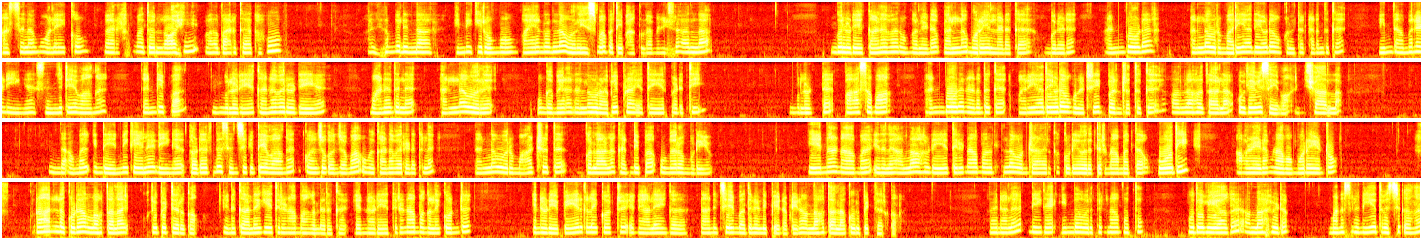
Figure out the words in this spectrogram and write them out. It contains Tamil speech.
அஸ்ஸலாமு அலைக்கும் வரமத்துல்லாஹி வபரகாத்துஹு. அலமதுல்லா இன்னைக்கு ரொம்பவும் பயனுள்ள ஒரு இஸ்மை பற்றி பார்க்கலாம் இன்ஷா அல்லாஹ் உங்களுடைய கணவர் உங்களிடம் நல்ல முறையில் நடக்க உங்களோட அன்போட நல்ல ஒரு மரியாதையோட உங்கள்கிட்ட நடந்துக்க இந்த அமலை நீங்கள் செஞ்சுட்டே வாங்க. கண்டிப்பாக உங்களுடைய கணவருடைய மனதில் நல்ல ஒரு உங்கள் மேலே நல்ல ஒரு அபிப்பிராயத்தை ஏற்படுத்தி உங்கள்கிட்ட பாசமாக அன்போடு நடந்துக்க மரியாதையோடு உங்களை ட்ரீட் பண்ணுறதுக்கு அல்லாஹாலா உதவி செய்வான் இன்ஷா அல்லாஹ் இந்த அமல் இந்த எண்ணிக்கையில் நீங்கள் தொடர்ந்து செஞ்சுக்கிட்டே வாங்க. கொஞ்சம் கொஞ்சமாக உங்கள் கணவர் இடத்துல நல்ல ஒரு மாற்றத்தை உங்களால் கண்டிப்பாக உணர முடியும். ஏன்னா நாம் இதில் அல்லாஹுடைய திருநாமத்தில் ஒன்றாக இருக்கக்கூடிய ஒரு திருநாமத்தை ஓதி அவனிடம் நாம் முறையிடுறோம். குரானில் கூட அல்லாஹாலா குறிப்பிட்டு இருக்கான் எனக்கு அழகிய திருநாமங்கள் இருக்குது என்னுடைய திருநாமங்களை கொண்டு என்னுடைய பெயர்களை கொன்று என்னை அலையுங்கள் நான் நிச்சயம் பதிலளிப்பேன் அப்படின்னு அல்லாஹாலா குறிப்பிட்டு இருக்கான் அதனால் நீங்கள் இந்த ஒரு திருநாமத்தை உதவியாக அல்லாஹ்விடம் மனசில் நீயத்தை வச்சுக்கோங்க.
